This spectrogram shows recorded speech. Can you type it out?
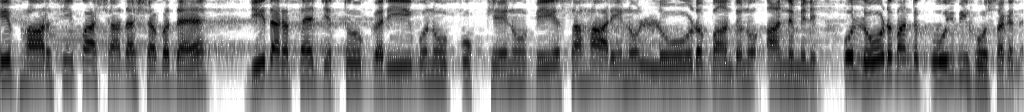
ਇਹ ਫਾਰਸੀ ਭਾਸ਼ਾ ਦਾ ਸ਼ਬਦ ਹੈ ਜਿਹਦਾ ਅਰਥ ਹੈ ਜਿੱਥੋਂ ਗਰੀਬ ਨੂੰ ਭੁੱਖੇ ਨੂੰ ਬੇਸਹਾਰੇ ਨੂੰ ਲੋੜਵੰਦ ਨੂੰ ਅੰਨ ਮਿਲੇ। ਉਹ ਲੋੜਵੰਦ ਕੋਈ ਵੀ ਹੋ ਸਕਦਾ।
